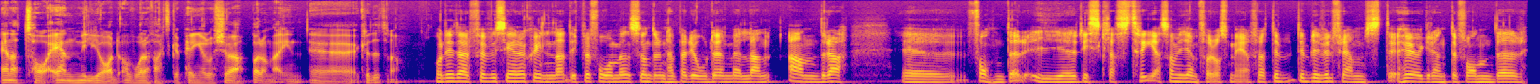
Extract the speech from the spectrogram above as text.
än att ta en miljard av våra faktiska pengar och köpa de här in, eh, krediterna. Och det är därför vi ser en skillnad i performance under den här perioden mellan andra eh, fonder i riskklass 3 som vi jämför oss med. För att det, det blir väl främst högräntefonder,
